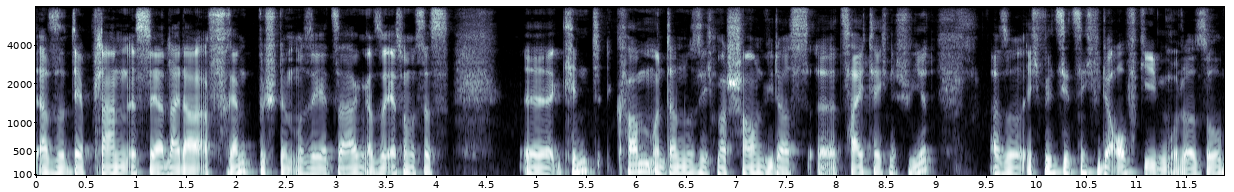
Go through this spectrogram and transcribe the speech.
Also der Plan ist ja leider fremdbestimmt, muss ich jetzt sagen. Also erstmal muss das äh, Kind kommen und dann muss ich mal schauen, wie das äh, zeittechnisch wird. Also ich will es jetzt nicht wieder aufgeben oder so,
